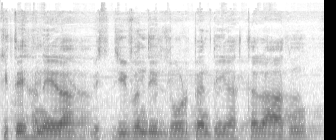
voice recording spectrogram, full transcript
ਕਿਤੇ ਹਨੇਰਾ ਵਿੱਚ ਜੀਵਨ ਦੀ ਲੋੜ ਪੈਂਦੀ ਹੈ ਤਾਂ ਰਾਤ ਨੂੰ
